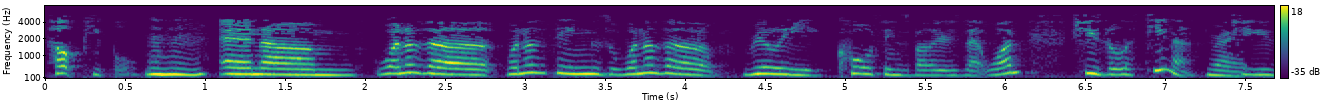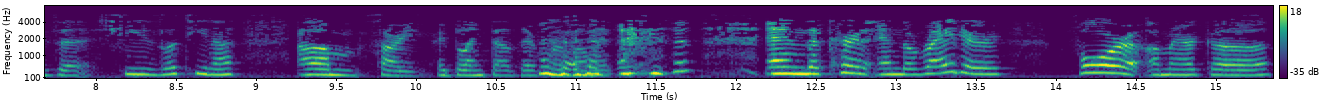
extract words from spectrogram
help people. Mm-hmm. And um, one of the one of the things, one of the really cool things about her is that one, she's a Latina. Right. She's a, she's Latina. Um, sorry, I blanked out there for a moment. and the current and the writer for America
